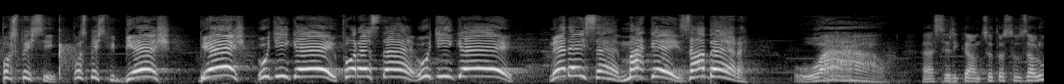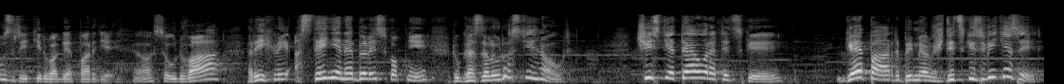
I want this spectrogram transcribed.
pospěš si, pospěš si, běž, běž, utíkej, Foreste, utíkej, nedej se, makej, zaber. Wow. A já si říkám, co to jsou za lůzři, ti dva gepardi. Jo, jsou dva, rychlí a stejně nebyli schopni tu gazelu dostihnout. Čistě teoreticky, gepard by měl vždycky zvítězit.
